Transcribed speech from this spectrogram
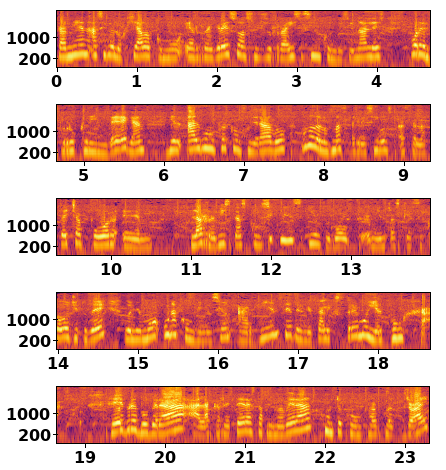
También ha sido elogiado como el regreso a sus raíces incondicionales por el Brooklyn Vegan y el álbum fue considerado uno de los más agresivos hasta la fecha por em, las revistas Consequence y Revolver, mientras que Psychology Today lo llamó una combinación ardiente del metal extremo y el punk hard. Hebre volverá a la carretera esta primavera junto con Parkway Drive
